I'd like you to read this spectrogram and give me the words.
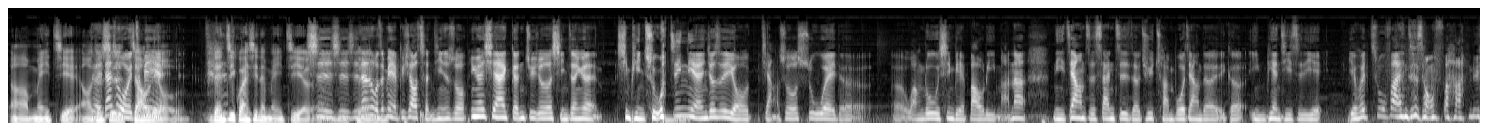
呃媒介哦，就是交流 人际关系的媒介了。是是是，但是我这边也必须要澄清，是说，因为现在根据就是行政院性平处今年就是有讲说数位的呃网络性别暴力嘛，那你这样子擅自的去传播这样的一个影片，其实也也会触犯这种法律。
